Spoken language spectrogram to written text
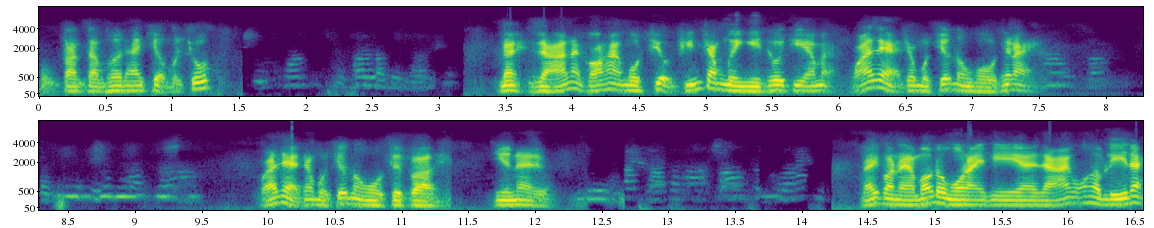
Cũng toàn tầm hơn 2 triệu một chút. Đây giá là có hàng 1 triệu 910 nghìn thôi chị em ạ. Quá rẻ cho một chiếc đồng hồ thế này. Quá rẻ cho một chiếc đồng hồ tuyệt vời. Như thế này được. Đấy còn là mẫu đồng hồ này thì à, giá cũng hợp lý đây.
